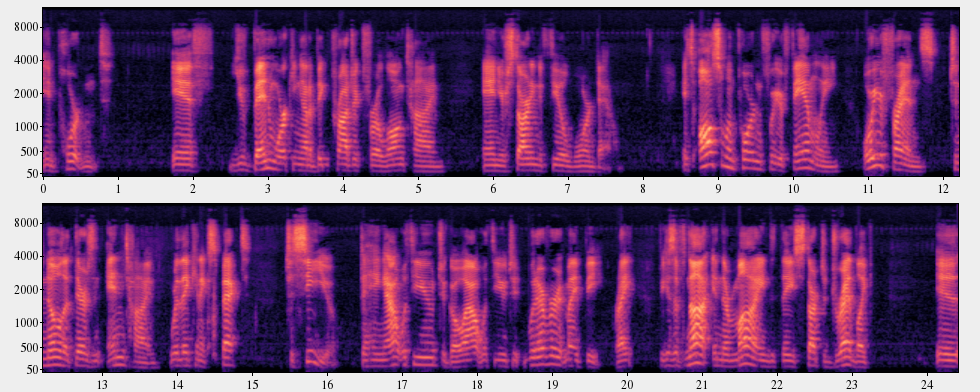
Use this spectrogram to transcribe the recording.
important if you've been working on a big project for a long time and you're starting to feel worn down. It's also important for your family or your friends to know that there's an end time where they can expect to see you, to hang out with you, to go out with you, to whatever it might be, right? Because if not, in their mind, they start to dread, like, is,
